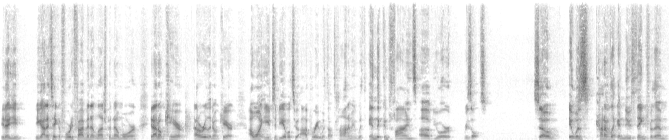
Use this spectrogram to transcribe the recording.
You know, you, you got to take a 45 minute lunch, but no more. And I don't care. I don't really don't care. I want you to be able to operate with autonomy within the confines of your results. So it was kind of like a new thing for them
